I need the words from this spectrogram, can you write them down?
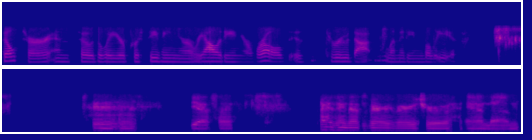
filter, and so the way you're perceiving your reality and your world is through that limiting belief. Mhm. Yes, I I think that's very very true, and um,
